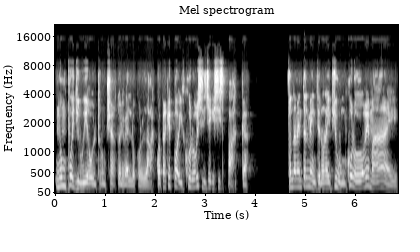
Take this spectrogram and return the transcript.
non puoi diluire oltre un certo livello con l'acqua, perché poi il colore si dice che si spacca. Fondamentalmente non hai più un colore, ma hai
